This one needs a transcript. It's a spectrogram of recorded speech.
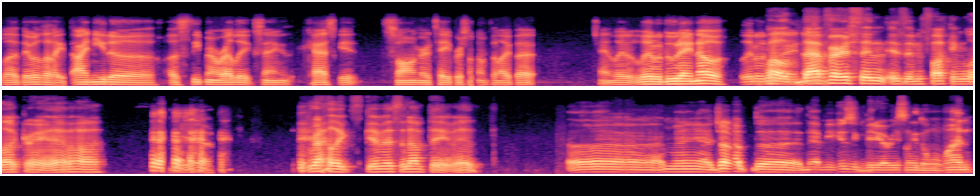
like, they was like I need a a sleeping relic saying casket song or tape or something like that. And little, little do they know, little do Well, they know. that person is in fucking luck right now, huh? yeah. Relics, give us an update, man. Uh, I mean, I dropped the that music video recently, the one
